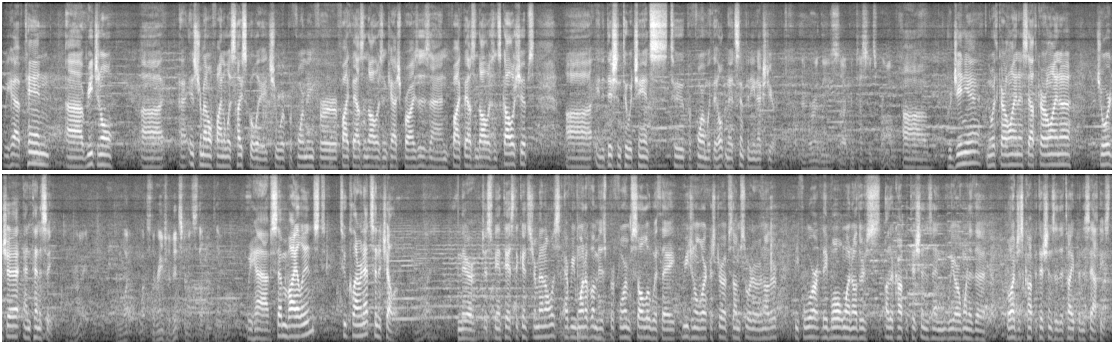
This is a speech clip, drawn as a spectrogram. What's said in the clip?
We have 10 uh, regional uh, uh, instrumental finalists high school age who are performing for $5,000 in cash prizes and $5,000 in scholarships, uh, in addition to a chance to perform with the Hilton Head Symphony next year. And where are these uh, contestants from? Uh, Virginia, North Carolina, South Carolina, Georgia, and Tennessee. All right. And what, what's the range of instruments they'll be playing? We have seven violins, two clarinets, and a cello. And they're just fantastic instrumentalists. Every one of them has performed solo with a regional orchestra of some sort or another before. They've all won others, other competitions, and we are one of the largest competitions of the type in the Southeast.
